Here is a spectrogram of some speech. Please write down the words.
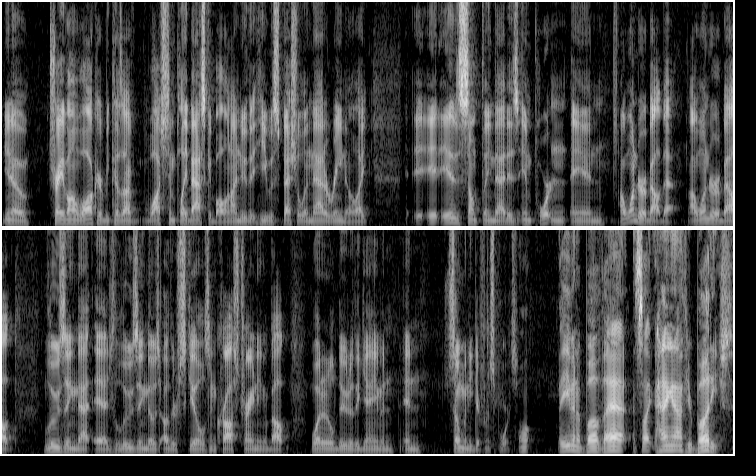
you know, Travon Walker because I watched him play basketball and I knew that he was special in that arena. Like, it, it is something that is important, and I wonder about that. I wonder about losing that edge, losing those other skills and cross training about what it'll do to the game and in so many different sports. Well, even above that, it's like hanging out with your buddies.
